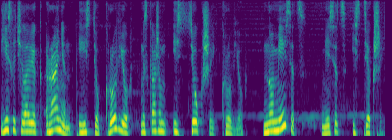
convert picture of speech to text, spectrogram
Если человек ранен и истек кровью, мы скажем «истекший кровью». Но месяц – месяц истекший.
